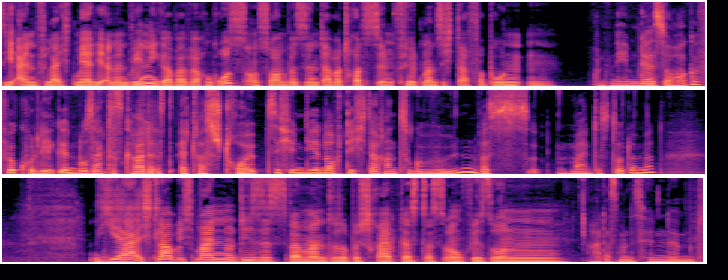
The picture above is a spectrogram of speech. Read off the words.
Die einen vielleicht mehr, die anderen weniger, weil wir auch ein großes Ensemble sind, aber trotzdem fühlt man sich da verbunden. Und neben der Sorge für Kolleginnen, du sagtest gerade, etwas sträubt sich in dir noch, dich daran zu gewöhnen. Was meintest du damit? Ja, ich glaube, ich meine nur dieses, wenn man so beschreibt, dass das irgendwie so ein. Ah, dass man es hinnimmt.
